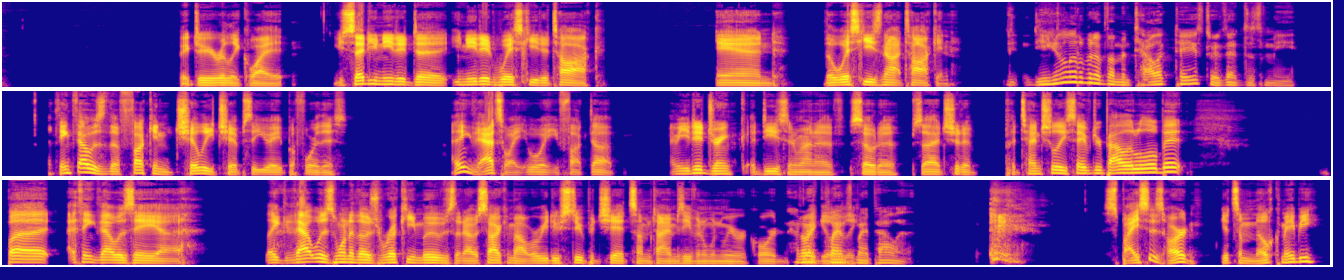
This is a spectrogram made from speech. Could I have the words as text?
Victor, you're really quiet. You said you needed to you needed whiskey to talk, and the whiskey's not talking. Do you get a little bit of a metallic taste, or is that just me? I think that was the fucking chili chips that you ate before this. I think that's why what you fucked up. I mean, you did drink a decent amount of soda, so that should have potentially saved your palate a little bit. But I think that was a uh, like that was one of those rookie moves that I was talking about, where we do stupid shit sometimes, even when we record How do I regularly. cleanse my palate? Spice is hard. Get some milk, maybe.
